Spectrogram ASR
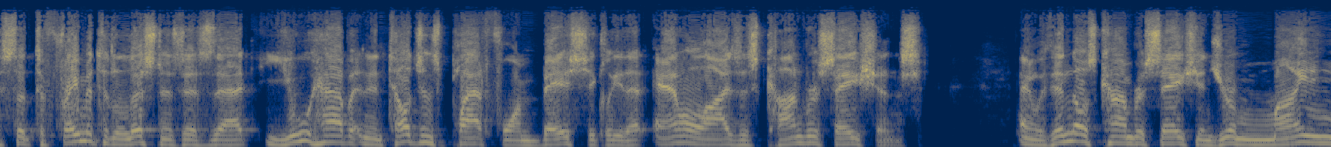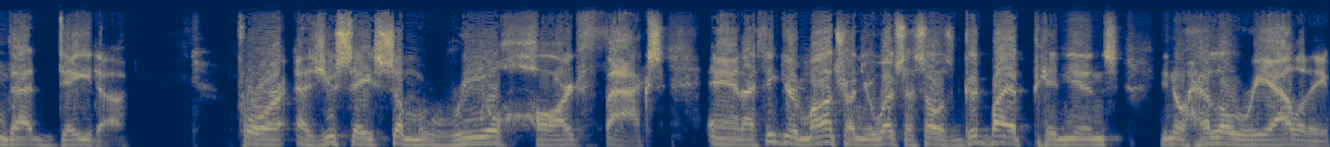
so to frame it to the listeners is that you have an intelligence platform basically that analyzes conversations, and within those conversations, you're mining that data for, as you say, some real hard facts. And I think your mantra on your website I saw was "Good by opinions," you know, hello reality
